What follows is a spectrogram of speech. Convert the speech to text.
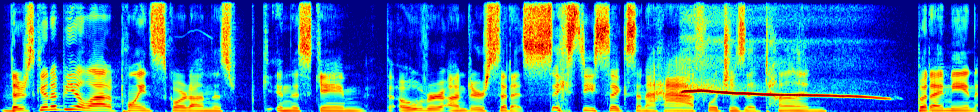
There's going to be a lot of points scored on this in this game. The over under set at 66 and a half, which is a ton. But I mean,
